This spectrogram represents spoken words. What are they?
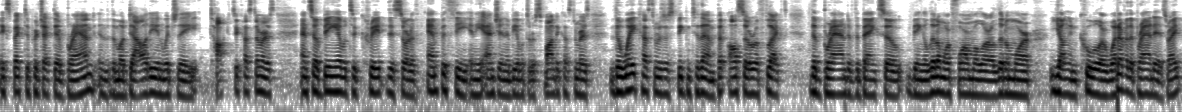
expect to project their brand and the modality in which they talk to customers. And so being able to create this sort of empathy in the engine and be able to respond to customers the way customers are speaking to them, but also reflect the brand of the bank. So being a little more formal or a little more young and cool or whatever the brand is, right?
